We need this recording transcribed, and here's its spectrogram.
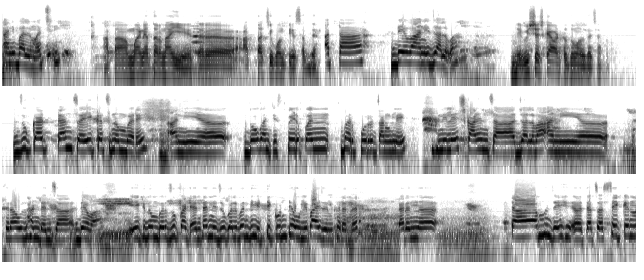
आणि बलमाची. आता मण्या तर नाहीये तर आत्ताची कोणती आहे सध्या? आता देवा आणि जालवा. विशेष काय वाटतं तुम्हाला त्याच्यात? जुकाट त्यांचा एकच नंबर आहे आणि अं, दोघांची स्पीड पण भरपूर चांगली आहे. निलेश काळेंचा जलवा आणि अं, राहुल हांडेंचा देवा. एक नंबर जुकाट आहे आणि त्यांनी जुगलबंदी ही टिकून ठेवली पाहिजे खरं तर. कारण अं, त्या म्हणजे अं, त्याचा सेकंड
